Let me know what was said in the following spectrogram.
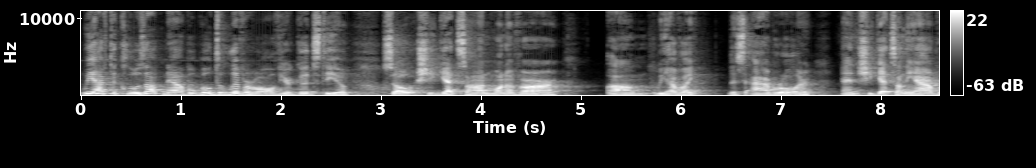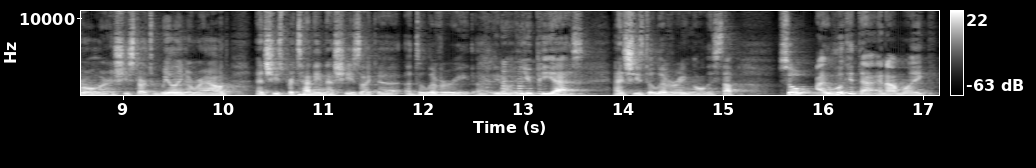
we have to close up now, but we'll deliver all of your goods to you. So she gets on one of our, um, we have like this ab roller and she gets on the ab roller and she starts wheeling around and she's pretending that she's like a, a delivery, uh, you know, UPS and she's delivering all this stuff. So I look at that and I'm like,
